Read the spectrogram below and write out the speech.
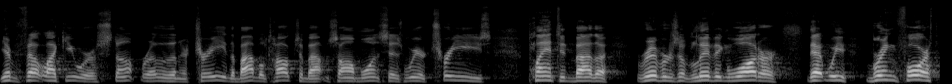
You ever felt like you were a stump rather than a tree? The Bible talks about in Psalm 1 says we're trees planted by the rivers of living water that we bring forth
